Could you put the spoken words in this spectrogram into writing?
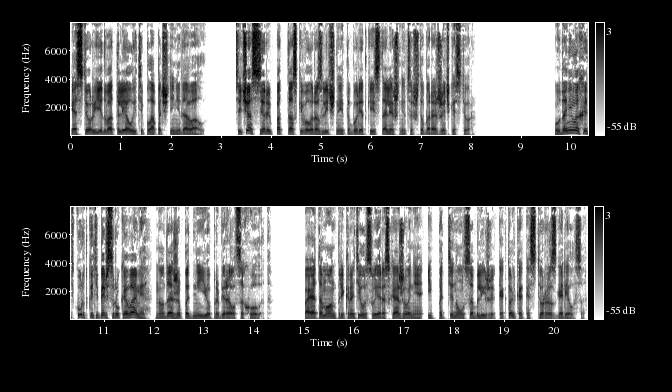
Костер едва тлел и тепла почти не давал. Сейчас Серый подтаскивал различные табуретки и столешницы, чтобы разжечь костер. У Данила хоть куртка теперь с рукавами, но даже под нее пробирался холод. Поэтому он прекратил свои расхаживания и подтянулся ближе, как только костер разгорелся.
